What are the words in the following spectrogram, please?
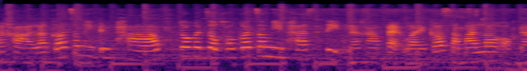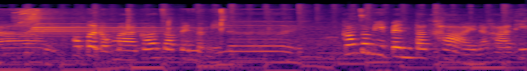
นะคะ แล้วก็จะมีเป็นพับตัวกระจกเขาก็จะมีพลาสติกนะคะ แปะไว้ก็สามารถลอกออกได้ พอเปิดออกมาก็จะเป็นแบบนี้เลยก็จะมีเป็นตะข่ายนะคะที่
